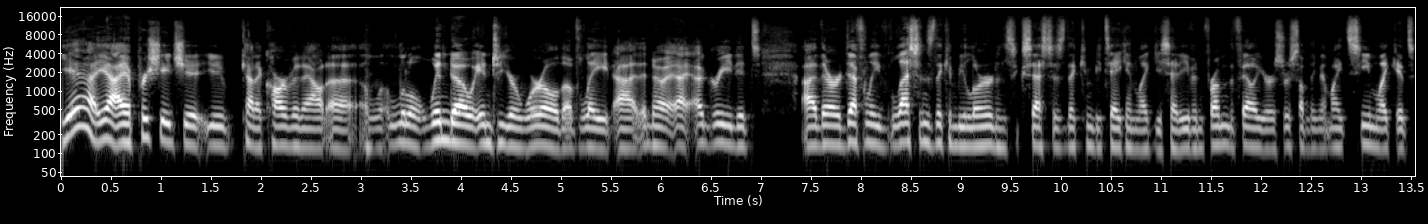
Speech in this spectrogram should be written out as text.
Yeah, yeah, I appreciate you you kind of carving out a little window into your world of late. Uh, no, I I agreed. It's uh, there are definitely lessons that can be learned and successes that can be taken, like you said, even from the failures or something that might seem like it's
